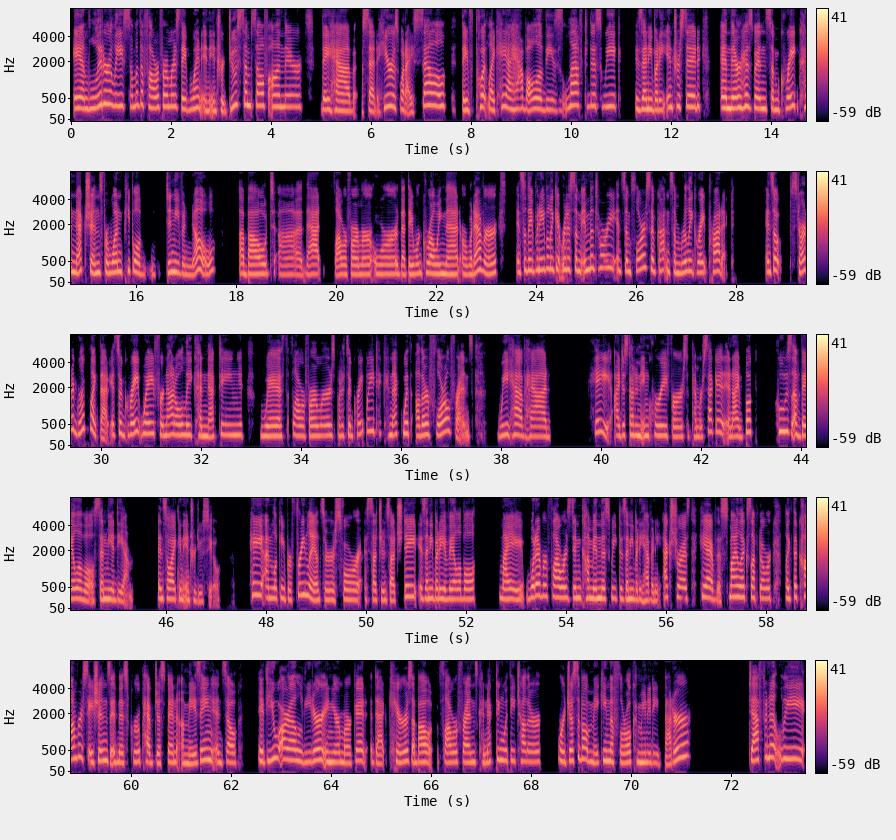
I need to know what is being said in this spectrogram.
And literally, some of the flower farmers, they've went and introduced themselves on there. They have said, Here is what I sell. They've put, like, Hey, I have all of these left this week. Is anybody interested? And there has been some great connections for one, people didn't even know about uh, that flower farmer or that they were growing that or whatever. And so they've been able to get rid of some inventory, and some florists have gotten some really great product. And so start a group like that. It's a great way for not only connecting with flower farmers, but it's a great way to connect with other floral friends. We have had, hey, I just got an inquiry for September 2nd and I booked who's available. Send me a DM. And so I can introduce you. Hey, I'm looking for freelancers for such and such date. Is anybody available? My whatever flowers didn't come in this week. Does anybody have any extras? Hey, I have the Smilax left over. Like the conversations in this group have just been amazing. And so if you are a leader in your market that cares about flower friends connecting with each other or just about making the floral community better, definitely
